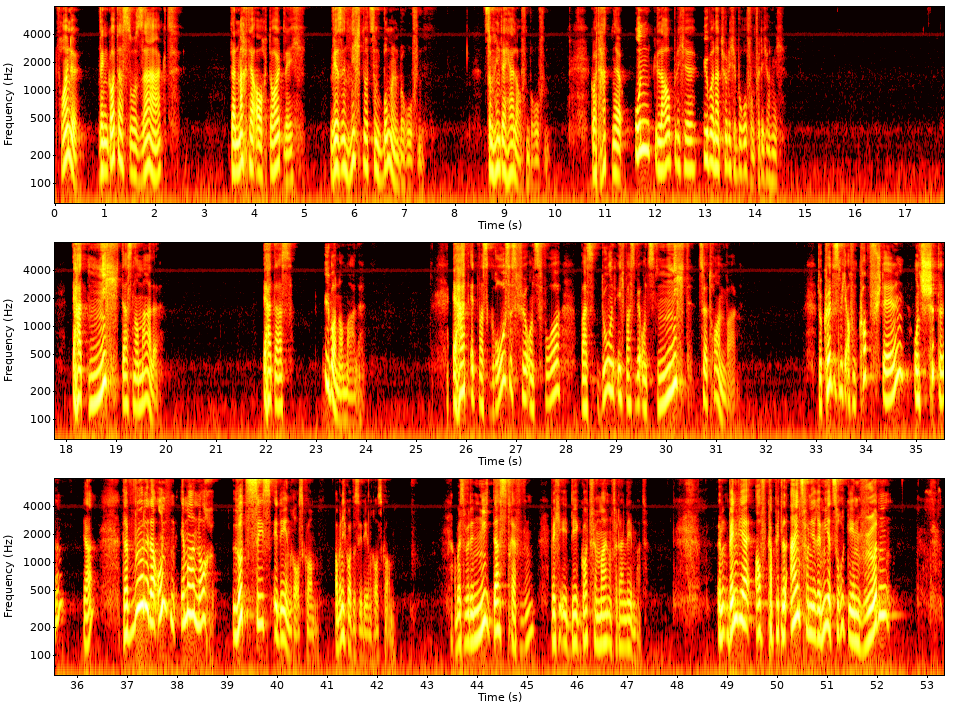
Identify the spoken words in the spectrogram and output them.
Freunde, wenn Gott das so sagt, dann macht er auch deutlich, wir sind nicht nur zum Bummeln berufen, zum Hinterherlaufen berufen. Gott hat eine unglaubliche, übernatürliche Berufung für dich und mich. Er hat nicht das Normale. Er hat das Übernormale. Er hat etwas Großes für uns vor, was du und ich, was wir uns nicht zu erträumen wagen. Du könntest mich auf den Kopf stellen und schütteln, ja, da würde da unten immer noch Lutzis Ideen rauskommen, aber nicht Gottes Ideen rauskommen. Aber es würde nie das treffen, welche Idee Gott für mein und für dein Leben hat. Ähm, wenn wir auf Kapitel 1 von Jeremia zurückgehen würden,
